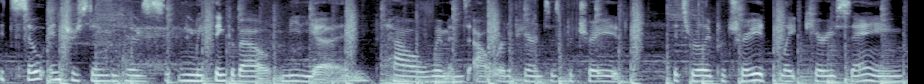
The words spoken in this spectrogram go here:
It's so interesting because when we think about media and how women's outward appearance is portrayed, it's really portrayed like Carrie's saying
